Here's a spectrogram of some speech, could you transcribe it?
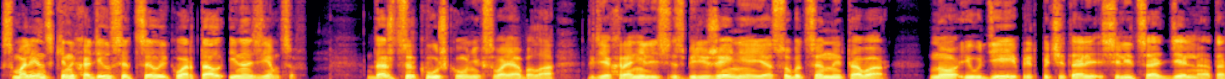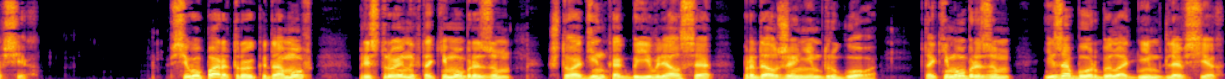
В Смоленске находился целый квартал иноземцев. Даже церквушка у них своя была, где хранились сбережения и особо ценный товар, но иудеи предпочитали селиться отдельно ото всех. Всего пара-тройка домов, пристроенных таким образом, что один как бы являлся продолжением другого. Таким образом, и забор был одним для всех,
